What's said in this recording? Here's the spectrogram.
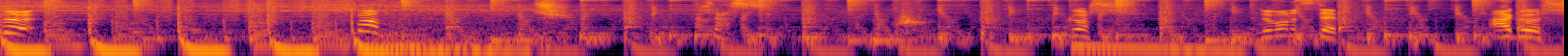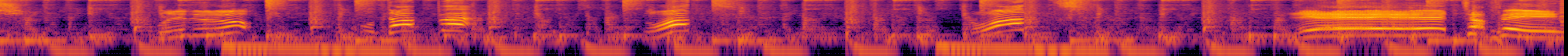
2, Chasse. Gauche. Devant le step. À gauche. On est de dos. On tape. Droite. Droite. Et tapez.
